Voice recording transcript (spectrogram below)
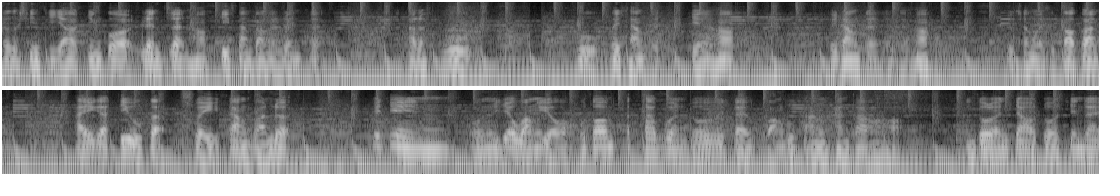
这个星级要经过认证哈，第三方的认证，啊，它的服务服务非常的体贴哈，非常的那个哈，就称为是高端。还有一个第五个水上玩乐，最近我们一些网友，我都大部分都会在网络上面看到哈，很多人叫做现在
